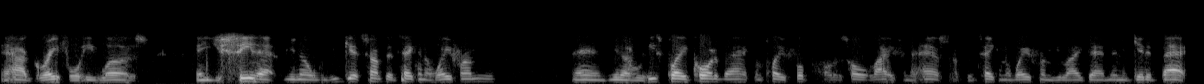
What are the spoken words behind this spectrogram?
and how grateful he was. And you see that, you know, when you get something taken away from you, and you know he's played quarterback and played football his whole life, and to have something taken away from you like that, and then to get it back,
